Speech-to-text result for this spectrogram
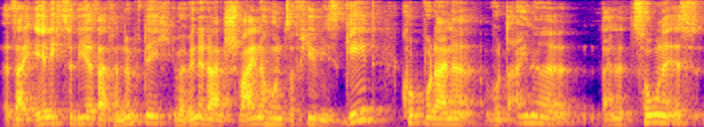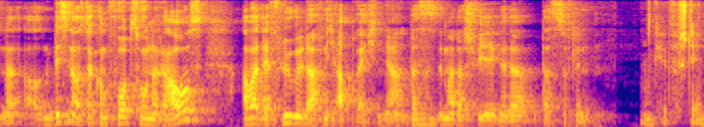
sei ehrlich zu dir, sei vernünftig, überwinde deinen Schweinehund so viel wie es geht, guck, wo deine, wo deine, deine Zone ist, ne, ein bisschen aus der Komfortzone raus, aber der Flügel darf nicht abbrechen, ja. Das mhm. ist immer das Schwierige, da, das zu finden. Okay, verstehe.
